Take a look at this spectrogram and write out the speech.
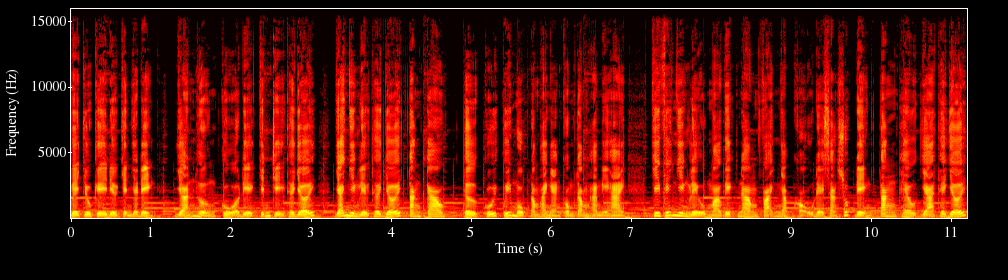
Về chu kỳ điều chỉnh giá điện, do ảnh hưởng của địa chính trị thế giới, giá nhiên liệu thế giới tăng cao từ cuối quý 1 năm 2022, chi phí nhiên liệu mà Việt Nam phải nhập khẩu để sản xuất điện tăng theo giá thế giới,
